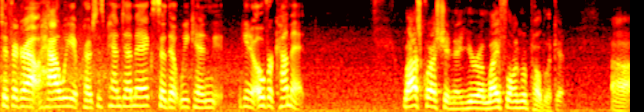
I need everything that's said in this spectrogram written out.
to figure out how we approach this pandemic so that we can, you know, overcome it. Last question. You're a lifelong Republican. Uh,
